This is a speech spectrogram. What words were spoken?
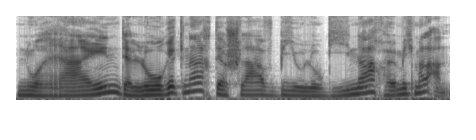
Nur rein der Logik nach, der Schlafbiologie nach, hör mich mal an.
